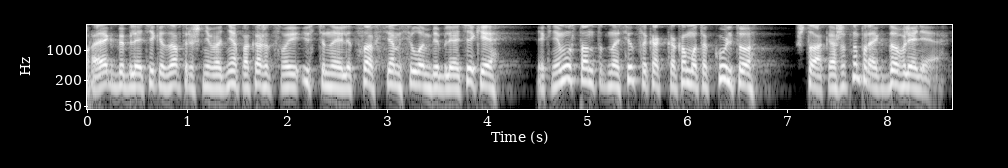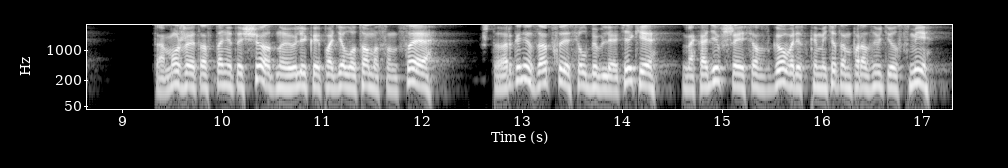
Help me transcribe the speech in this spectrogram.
«Проект библиотеки завтрашнего дня покажет свое истинное лицо всем силам библиотеки – и к нему станут относиться как к какому-то культу, что окажет на проект давление. К тому же это станет еще одной уликой по делу Тома Сенсея, что Организация сил библиотеки, находившаяся в сговоре с Комитетом по развитию СМИ,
